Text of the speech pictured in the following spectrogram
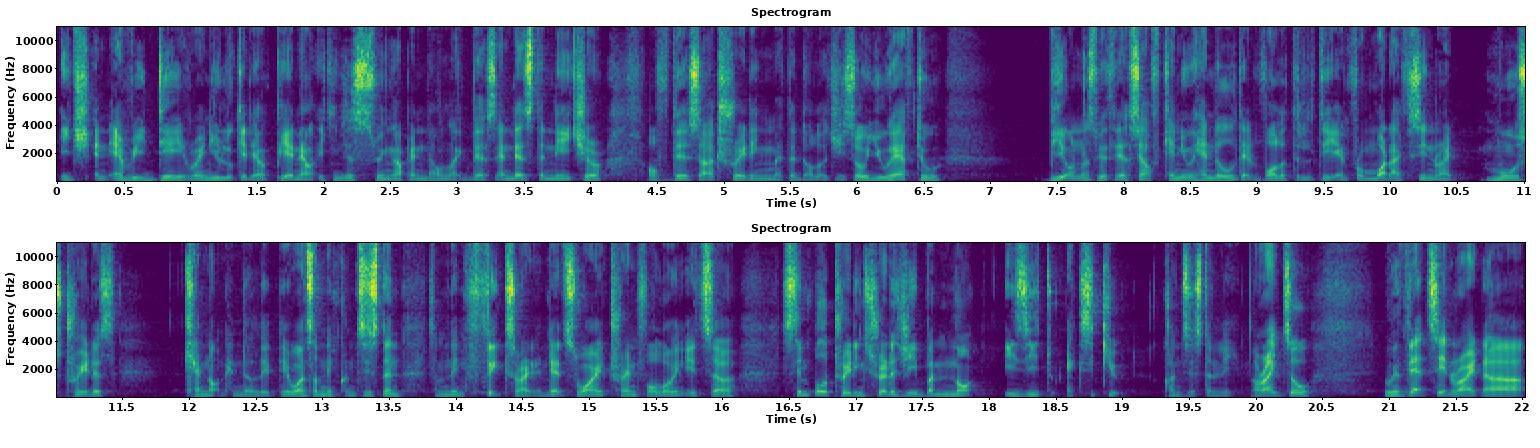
each and every day, when you look at your PNL, it can just swing up and down like this. And that's the nature of this uh, trading methodology. So you have to be honest with yourself. Can you handle that volatility? And from what I've seen, right, most traders cannot handle it. They want something consistent, something fixed, right? And that's why trend following. It's a simple trading strategy, but not easy to execute consistently. All right. So with that said, right, uh,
